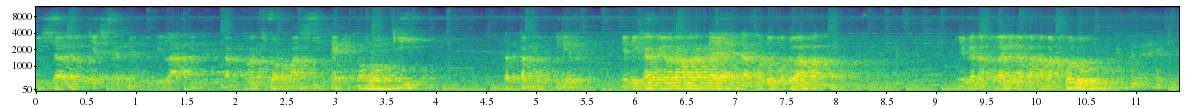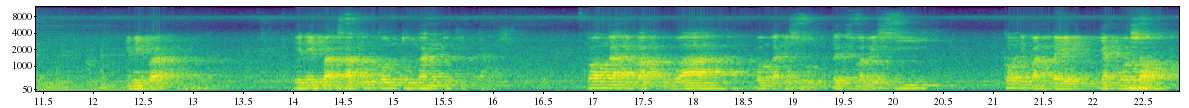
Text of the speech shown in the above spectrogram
bisa lewat CSR untuk dilatih tentang transformasi teknologi tentang nuklir. Jadi kami orang-orang Dayak tidak bodoh-bodoh amat. Ya kan apalagi amat-amat bodoh. Ini Pak. Ini Pak satu keuntungan untuk kita. Kok nggak di Papua, kok nggak di Sulawesi, Sulawesi, kok di pantai yang kosong.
